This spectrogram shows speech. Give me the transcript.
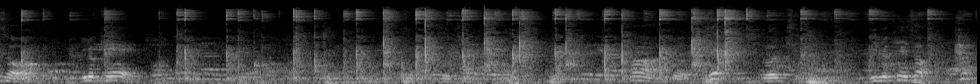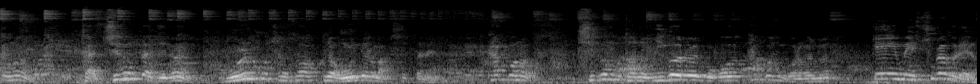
그래서 이렇게 하나, 둘, 셋. 그렇지. 이렇게 해서 탁구는, 자, 지금까지는 몰고 쳐서 그냥 오는 대로 막 쳤잖아요. 탁구는, 지금부터는 이거를 보고 탁구는 뭐라고 하냐면 게임의 수라 그래요.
